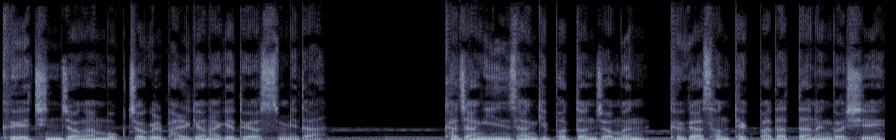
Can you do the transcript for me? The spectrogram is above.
그의 진정한 목적을 발견하게 되었습니다. 가장 인상 깊었던 점은 그가 선택받았다는 것이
